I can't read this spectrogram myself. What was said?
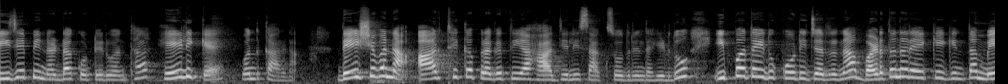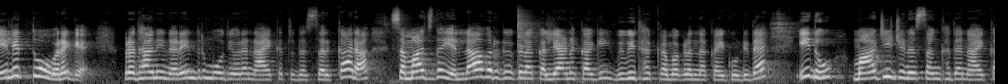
ಬಿಜೆಪಿ ನಡ್ಡಾ ಕೊಟ್ಟಿರುವಂಥ ಹೇಳಿಕೆ ಒಂದು ಕಾರಣ. ದೇಶವನ್ನ ಆರ್ಥಿಕ ಪ್ರಗತಿಯ ಹಾದಿಯಲ್ಲಿ ಸಾಗಿಸೋದ್ರಿಂದ ಹಿಡಿದು ಇಪ್ಪತ್ತೈದು ಕೋಟಿ ಜನರನ್ನ ಬಡತನ ರೇಖೆಗಿಂತ ಮೇಲೆತ್ತುವವರೆಗೆ ಪ್ರಧಾನಿ ನರೇಂದ್ರ ಮೋದಿಯವರ ನಾಯಕತ್ವದ ಸರ್ಕಾರ ಸಮಾಜದ ಎಲ್ಲಾ ವರ್ಗಗಳ ಕಲ್ಯಾಣಕ್ಕಾಗಿ ವಿವಿಧ ಕ್ರಮಗಳನ್ನು ಕೈಗೊಂಡಿದೆ. ಇದು ಮಾಜಿ ಜನಸಂಘದ ನಾಯಕ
